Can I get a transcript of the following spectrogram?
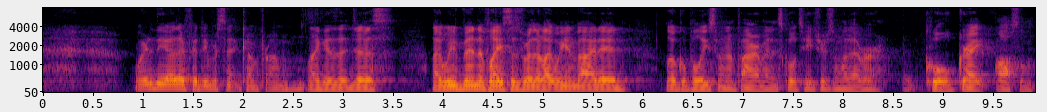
where did the other 50% come from? Like, is it just like we've been to places where they're like, we invited local policemen and firemen and school teachers and whatever. Cool, great, awesome.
